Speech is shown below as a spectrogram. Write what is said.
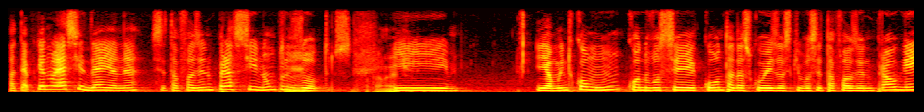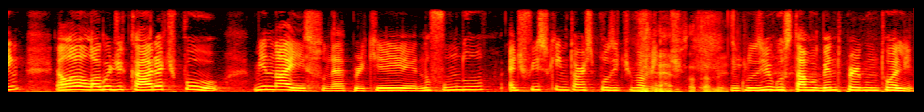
Até porque não é essa ideia, né? Você está fazendo para si, não para os outros. Exatamente. E e é muito comum quando você conta das coisas que você tá fazendo para alguém, ela logo de cara, tipo, minar isso, né? Porque no fundo é difícil quem torce positivamente. É, exatamente. Inclusive o Gustavo Bento perguntou ali:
